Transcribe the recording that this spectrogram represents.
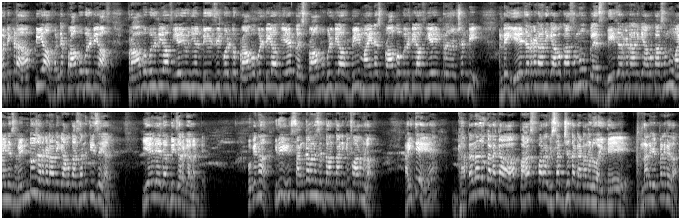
బట్ ఇక్కడ పి ఆఫ్ అంటే probability of probability of A union B is equal to probability of A plus probability of B minus probability of A intersection B అంటే ఏ జరగడానికి అవకాశము ప్లస్ బి జరగడానికి అవకాశము మైనస్ రెండు జరగడానికి అవకాశాన్ని తీసేయాలి. ఏ లేదా బి జరగాలంటే. ఓకేనా? ఇది సంకలన సిద్ధాంతానికి ఫార్ములా. అయితే ఘటనలు కనుక పరస్పర విసర్జిత ఘటనలు అయితే ఇందాక చెప్పాను కదా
